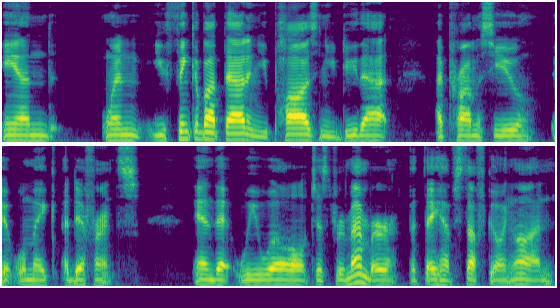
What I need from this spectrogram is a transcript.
And when you think about that and you pause and you do that, I promise you it will make a difference and that we will just remember that they have stuff going on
